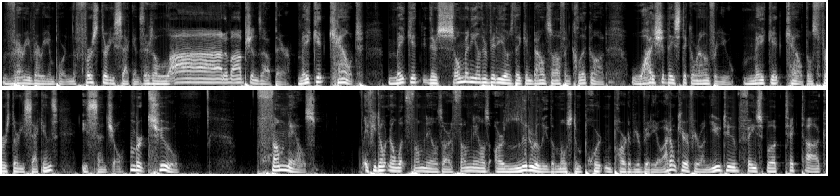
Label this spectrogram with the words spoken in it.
Very, very important. The first 30 seconds, there's a lot of options out there. Make it count. Make it, there's so many other videos they can bounce off and click on. Why should they stick around for you? Make it count. Those first 30 seconds, essential. Number two, Thumbnails if you don't know what thumbnails are, thumbnails are literally the most important part of your video. I don't care if you're on YouTube, Facebook, TikTok,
